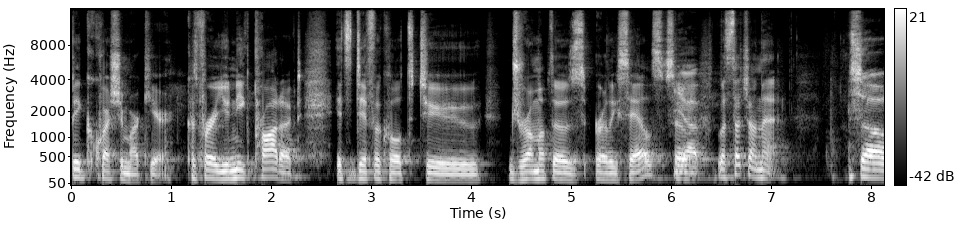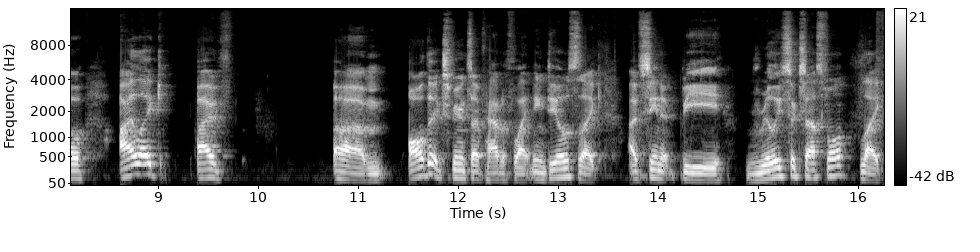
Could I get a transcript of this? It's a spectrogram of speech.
big question mark here. Because for a unique product, it's difficult to drum up those early sales. So Yep. let's touch on that. So I like I've um all the experience I've had with lightning deals, like I've seen it be really successful. Like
